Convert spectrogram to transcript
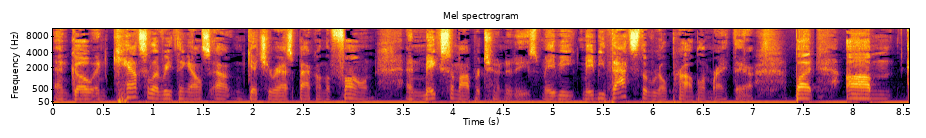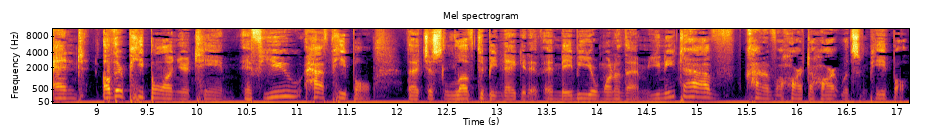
and go and cancel everything else out and get your ass back on the phone and make some opportunities. Maybe maybe that's the real problem right there. But um, and other people on your team, if you have people that just love to be negative, and maybe you're one of them, you need to have kind of a heart to heart with some people.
